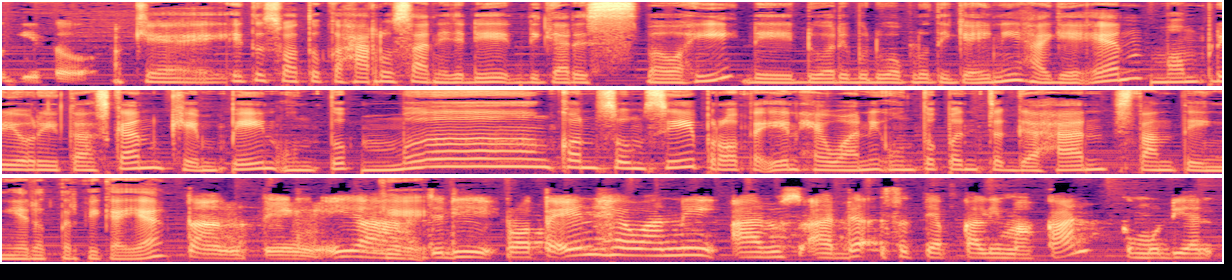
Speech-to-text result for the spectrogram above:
begitu. Oke itu suatu keharusan ya. Jadi di garis bawahi di 2023 ini HGN memprioritaskan campaign untuk mengkonsumsi protein hewani untuk pencegahan stunting ya dokter Vika ya? Stunting, iya. Okay. Jadi protein hewani harus ada setiap kali makan. Kemudian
